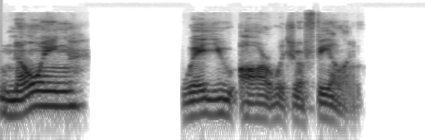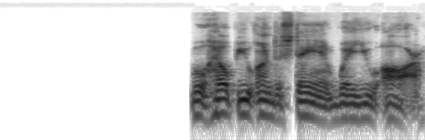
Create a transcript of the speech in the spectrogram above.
Knowing where you are with your feeling will help you understand where you are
